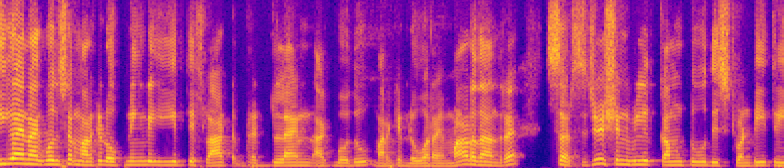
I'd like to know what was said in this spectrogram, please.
ಈಗ ಏನಾಗ್ಬೋದು ಸರ್ ಮಾರ್ಕೆಟ್ ಓಪನಿಂಗ್ ಈ ರೀತಿ ಫ್ಲಾಟ್ ಬ್ರೆಡ್ ಲೈನ್ ಆಗ್ಬೋದು ಮಾರ್ಕೆಟ್ ಲೋವರ್ ಆಗಿ ಮಾಡದ ಅಂದ್ರೆ sir situation will come to this twenty three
